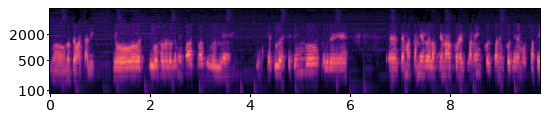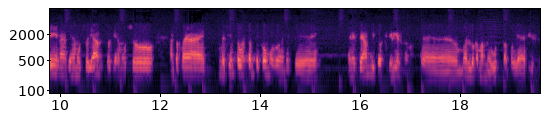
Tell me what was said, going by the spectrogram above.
no, no te va a salir. Yo escribo sobre lo que me pasa, sobre las inquietudes que tengo, sobre eh, temas también relacionados con el flamenco. El flamenco tiene mucha pena, tiene mucho llanto, tiene mucho... Entonces me siento bastante cómodo en este en este ámbito escribiendo. Eh, es lo que más me gusta, podría decirse.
